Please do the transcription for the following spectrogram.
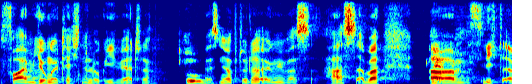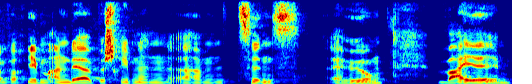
vor allem junge Technologiewerte. Uh. Ich weiß nicht, ob du da irgendwie was hast, aber ja. ähm, das liegt einfach eben an der beschriebenen ähm, Zinserhöhung, weil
